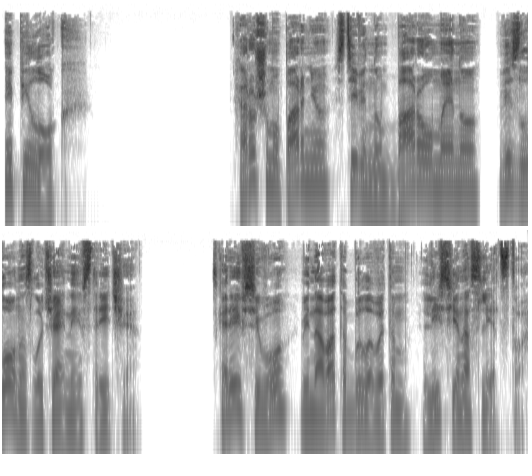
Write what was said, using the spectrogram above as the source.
Эпилог. Хорошему парню, Стивену Барроумену, везло на случайные встречи. Скорее всего, виновато было в этом лисье наследство.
